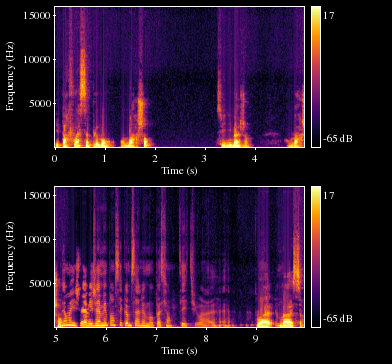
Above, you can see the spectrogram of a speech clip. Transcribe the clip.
Et parfois, simplement en marchant, c'est une image, hein, en marchant, Non, mais je n'avais jamais pensé comme ça, le mot patienter, tu vois. ouais, bah, ça,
